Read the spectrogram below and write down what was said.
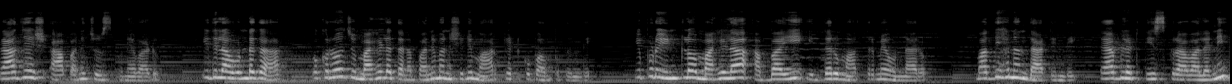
రాజేష్ ఆ పని చూసుకునేవాడు. ఇదిలా ఉండగా ఒకరోజు మహిళ తన పని మనిషిని మార్కెట్కు పంపుతుంది. ఇప్పుడు ఇంట్లో మహిళ అబ్బాయి ఇద్దరు మాత్రమే ఉన్నారు. మధ్యాహ్నం దాటింది. టాబ్లెట్ తీసుకురావాలని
